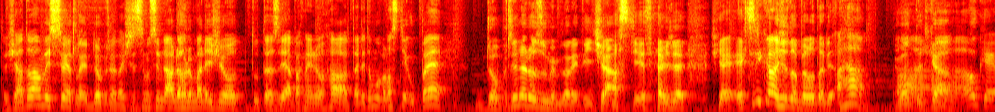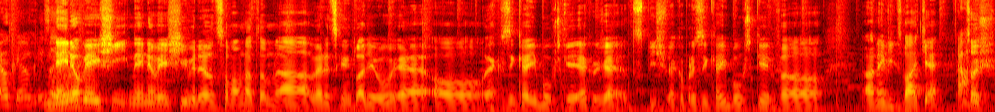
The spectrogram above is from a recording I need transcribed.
takže já to mám vysvětlit, dobře, takže si musím dát dohromady, že jo, tu tezi a pak najednou, ha, tady tomu vlastně úplně dobře nerozumím tady té části, takže jak jsi říkal, že to bylo tady, aha, jo, aha, teďka. aha, okay, okay, okay, nejnovější, nejnovější video, co mám na tom na vědeckém kladivu, je o, jak vznikají bouřky, jakože spíš jako proč vznikají bouřky v nejvíc v létě, a. což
